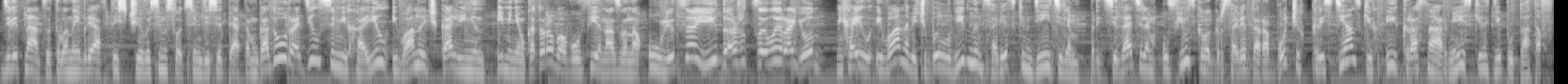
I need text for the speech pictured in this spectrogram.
19 ноября в 1875 году родился Михаил Иванович Калинин, именем которого в Уфе названа улица и даже целый район. Михаил Иванович был видным советским деятелем, председателем Уфимского горсовета рабочих, крестьянских и красноармейских депутатов.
